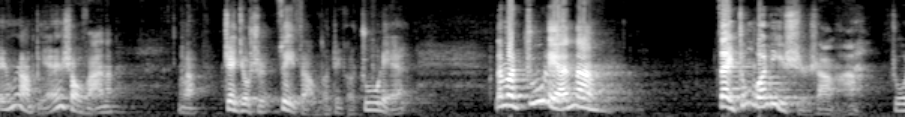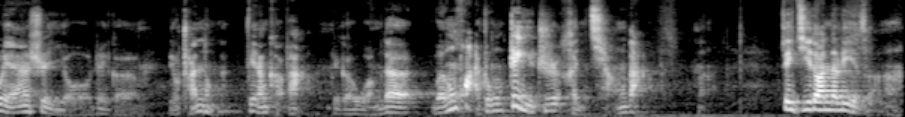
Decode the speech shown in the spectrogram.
为什么让别人受罚呢？啊，这就是最早的这个株连。那么株连呢，在中国历史上啊，株连是有这个有传统的，非常可怕。这个我们的文化中这一支很强大啊，最极端的例子啊，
